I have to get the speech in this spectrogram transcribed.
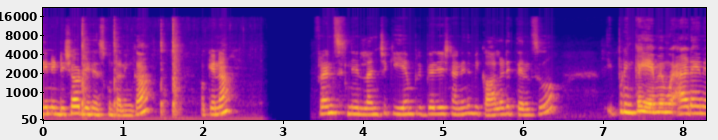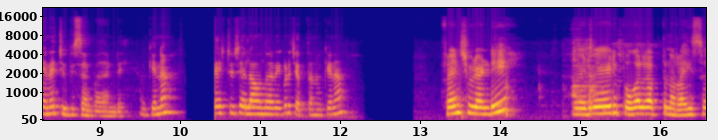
దీన్ని డిష్ అవుట్ చేసేసుకుంటాను ఇంకా. ఓకేనా? ఫ్రెండ్స్ నేను లంచ్కి ఏం ప్రిపేర్ చేసిన అనేది మీకు ఆల్రెడీ తెలుసు. ఇప్పుడు ఇంకా ఏమేమి యాడ్ అయినాయి అనేది చూపిస్తాను పదండి. ఓకేనా? టేస్ట్ చూసి ఎలా ఉందో అనేది కూడా చెప్తాను ఓకేనా? ఫ్రెండ్స్ చూడండి. వేడివేడి పొగలు కప్పుతున్న రైస్.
